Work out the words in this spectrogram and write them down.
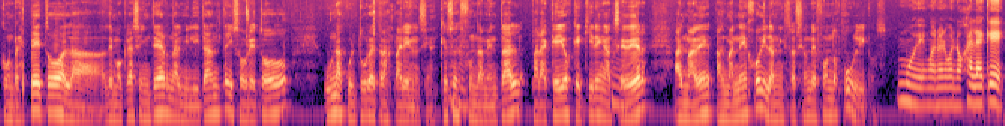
con respeto a la democracia interna, al militante y sobre todo una cultura de transparencia, que eso es fundamental para aquellos que quieren acceder al, al, manejo y la administración de fondos públicos. Muy bien, Manuel. Bueno, ojalá que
